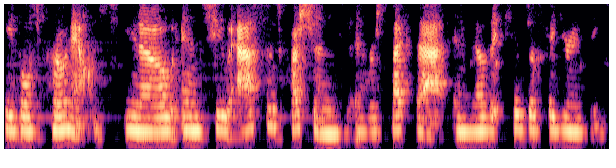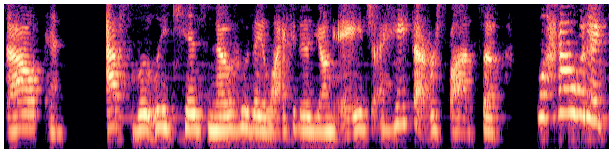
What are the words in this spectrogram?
people's pronouns, you know, and to ask those questions and respect that and know that kids are figuring things out and absolutely kids know who they like at a young age. I hate that response of, well, how would a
